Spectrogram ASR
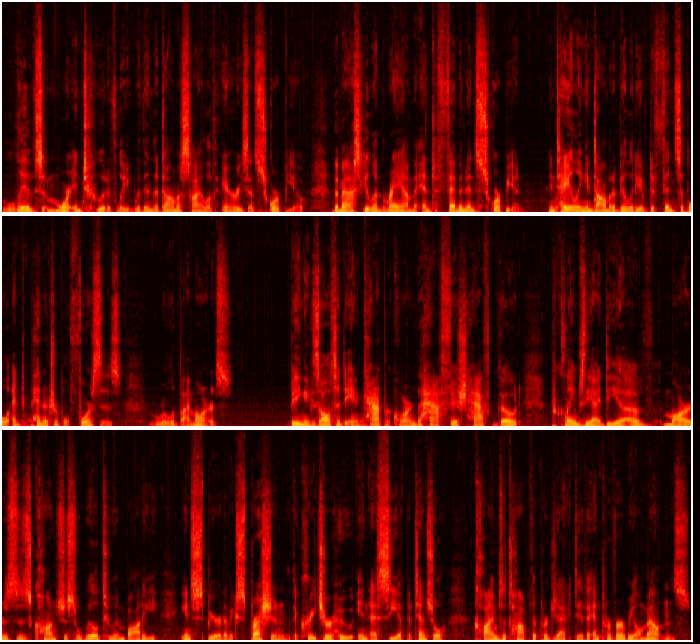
lives more intuitively within the domicile of Aries and Scorpio, the masculine ram and feminine scorpion, entailing indomitability of defensible and penetrable forces ruled by Mars. Being exalted in Capricorn, the half fish, half goat proclaims the idea of Mars's conscious will to embody in spirit of expression the creature who, in a sea of potential, climbs atop the projective and proverbial mountains.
